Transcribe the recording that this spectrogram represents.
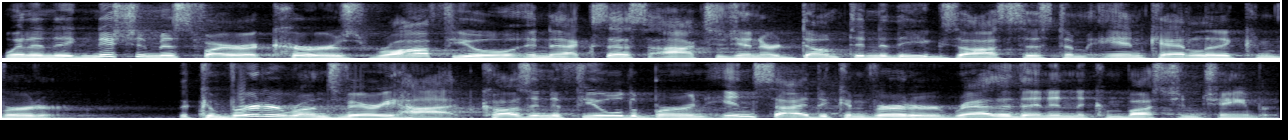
When an ignition misfire occurs, raw fuel and excess oxygen are dumped into the exhaust system and catalytic converter. The converter runs very hot, causing the fuel to burn inside the converter rather than in the combustion chamber.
